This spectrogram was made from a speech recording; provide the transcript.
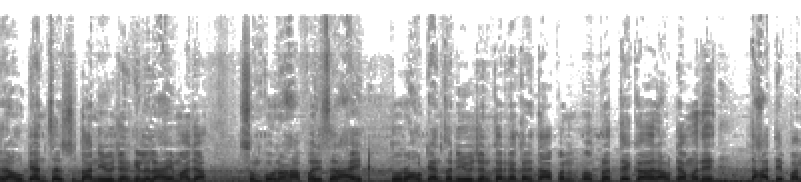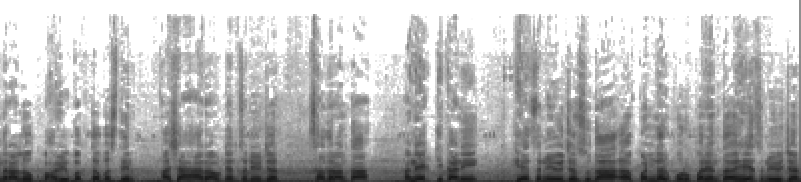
राहुट्यांचं सुद्धा नियोजन केलेलं आहे. माझ्या संपूर्ण हा परिसर आहे तो रावट्यांचं नियोजन करण्याकरिता आपण प्रत्येक राहुट्यामध्ये रावट्यामध्ये दहा ते पंधरा लोक भाविक भक्त बसतील. अशा ह्या रावट्यांचं नियोजन साधारणतः अनेक ठिकाणी हेच नियोजनसुद्धा पंढरपूरपर्यंत हेच नियोजन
